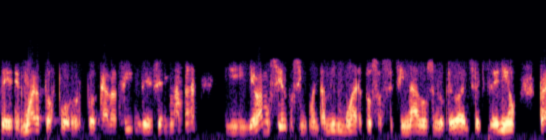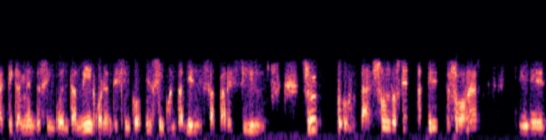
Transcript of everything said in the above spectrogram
de muertos por, por cada fin de semana y llevamos 150 mil muertos asesinados en lo que va del sexenio, prácticamente 50 mil, 45 mil, 50 mil desaparecidos. Son, son 200 mil personas eh,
